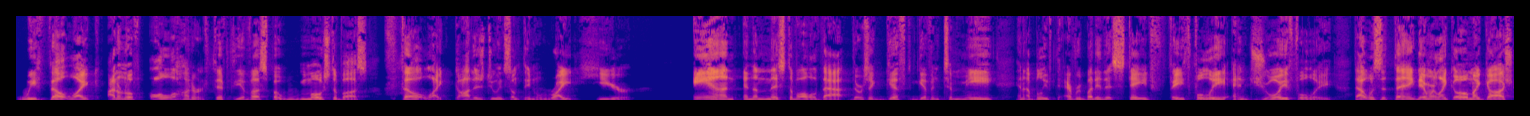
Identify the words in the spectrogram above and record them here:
We felt like, I don't know if all 150 of us, but most of us felt like God is doing something right here. And in the midst of all of that, there was a gift given to me, and I believe to everybody that stayed faithfully and joyfully. That was the thing. They weren't like, oh my gosh,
